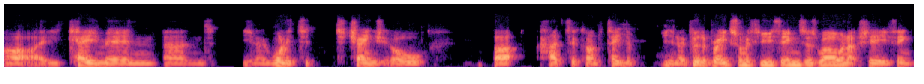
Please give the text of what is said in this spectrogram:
I came in and you know wanted to to change it all, but had to kind of take the you know put the brakes on a few things as well, and actually think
